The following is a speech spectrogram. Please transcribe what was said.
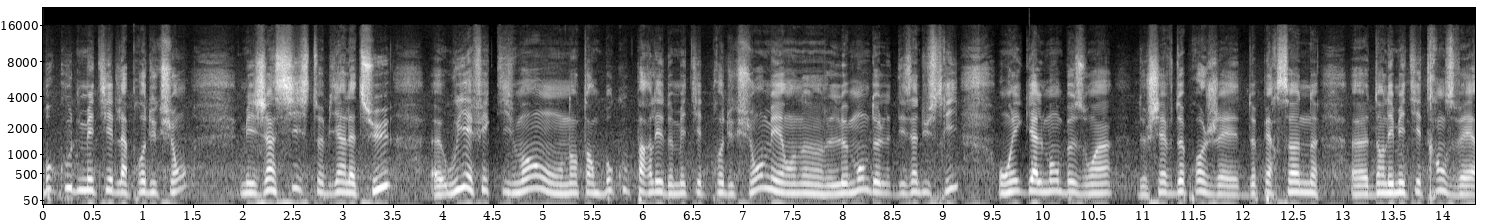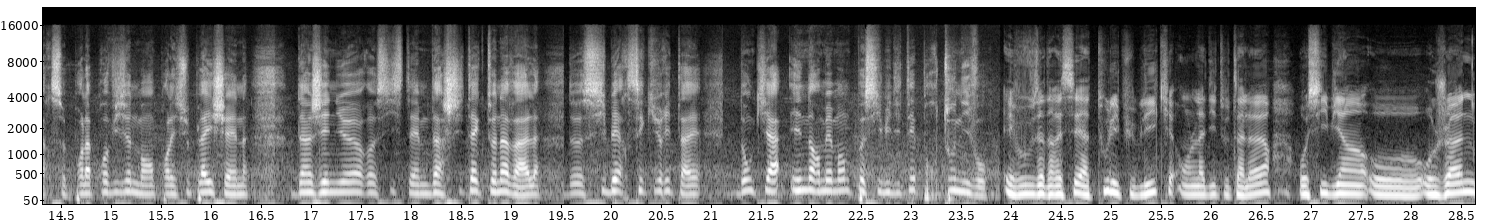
beaucoup de métiers de la production mais j'insiste bien là-dessus. Euh, oui, effectivement, on entend beaucoup parler de métiers de production, mais le monde des industries ont également besoin de chefs de projet, de personnes euh, dans les métiers transverses pour l'approvisionnement, pour les supply chains, d'ingénieurs système, d'architectes navals, de cybersécurité. Donc il y a énormément de possibilités pour tout niveau. Et vous vous adressez à tous les publics, on l'a dit tout à l'heure, aussi bien aux, jeunes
